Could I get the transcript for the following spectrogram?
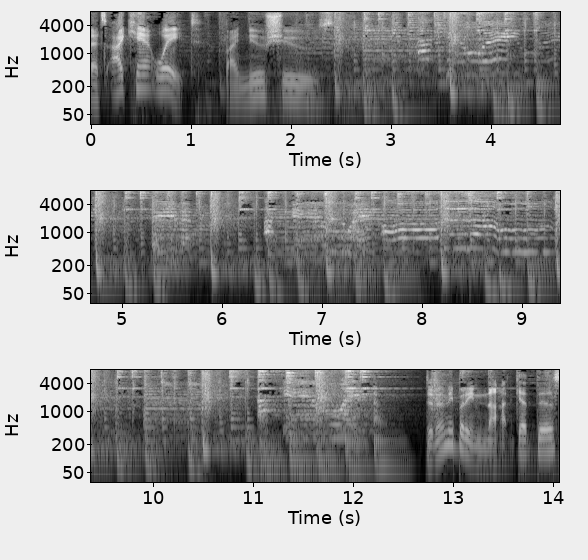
That's I Can't Wait by Nu Shooz. Did anybody not get this?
